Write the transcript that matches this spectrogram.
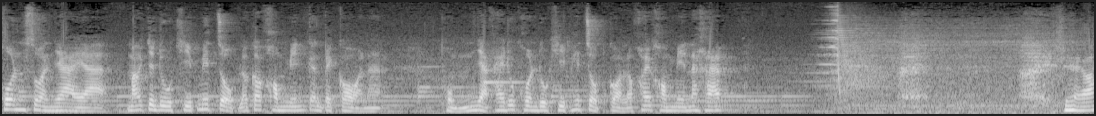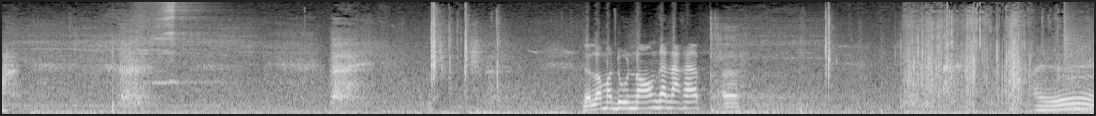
คนส่วนใหญ่อะมักจะดูคลิปไม่จบแล้วก็คอมเมนต์กันไปก่อนอะผมอยากให้ทุกคนดูคลิปให้จบก่อนแล้วค่อยคอมเมนต์นะครับเหนื่อยวะเดี๋ยวเรามาดูน้องกันนะครับ เออ เออ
